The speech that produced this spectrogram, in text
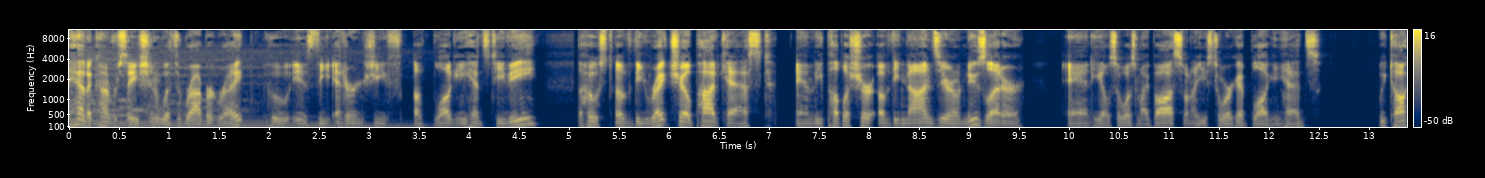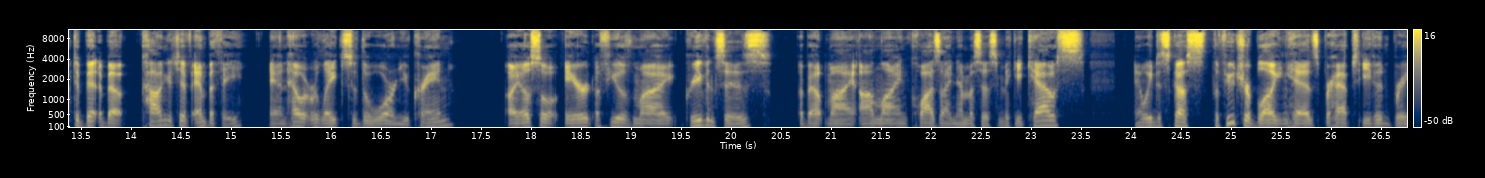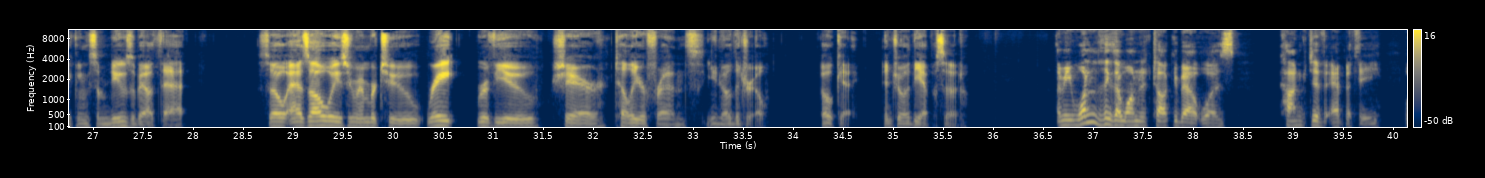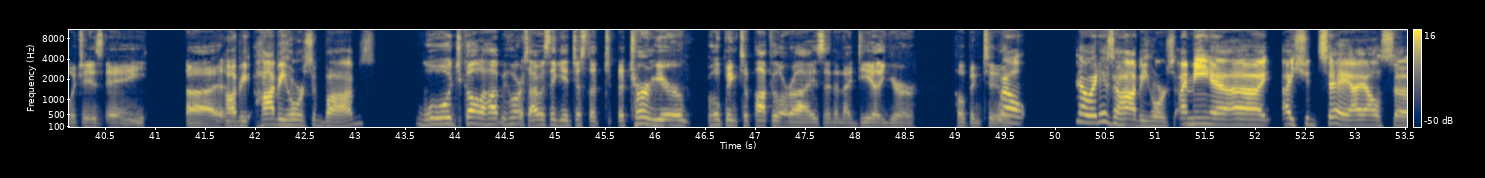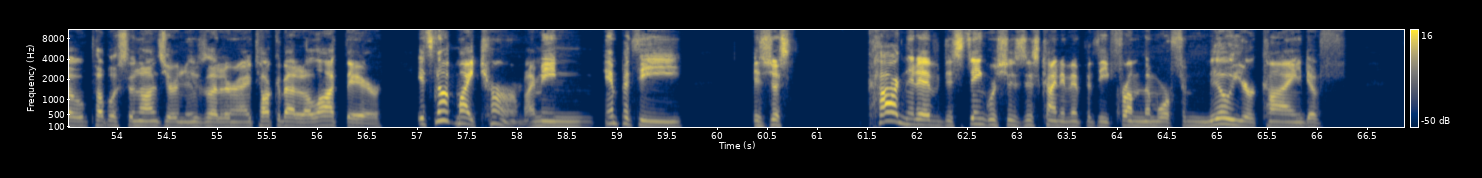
I had a conversation with Robert Wright, who is the editor in chief of Blogging Heads TV, the host of the Wright Show podcast, and the publisher of the Non Zero newsletter. And he also was my boss when I used to work at Blogging Heads. We talked a bit about cognitive empathy and how it relates to the war in Ukraine. I also aired a few of my grievances about my online quasi nemesis, Mickey Kaus, and we discussed the future of blogging heads, perhaps even breaking some news about that. So, as always, remember to rate, review, share, tell your friends. You know the drill. Okay, enjoy the episode. I mean, one of the things I wanted to talk about was cognitive empathy, which is a uh, hobby hobby horse of Bob's. What would you call a hobby horse? I was thinking just a, a term you're hoping to popularize and an idea you're hoping to. Well, no, it is a hobby horse. I mean, uh, I should say I also publish the non-zero newsletter, and I talk about it a lot there. It's not my term. I mean, empathy is just cognitive distinguishes this kind of empathy from the more familiar kind of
